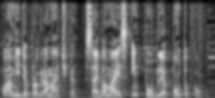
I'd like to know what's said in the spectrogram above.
com a mídia programática. Saiba mais em publia.com.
